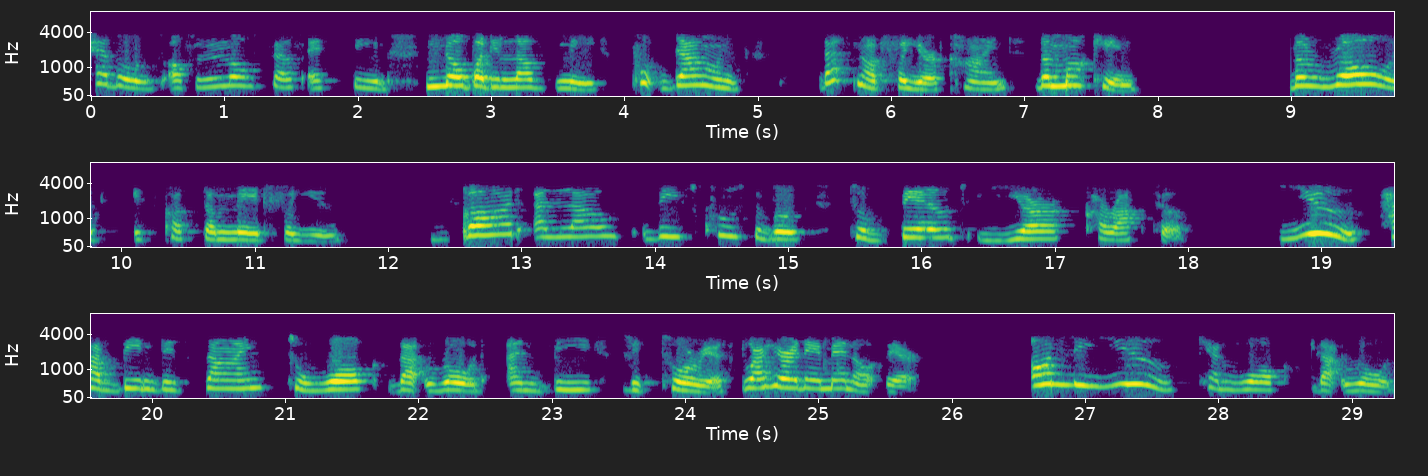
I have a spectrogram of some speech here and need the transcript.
Pebbles of low self esteem. Nobody loves me. Put downs. That's not for your kind. The mocking. The road is custom made for you. God allows these crucibles to build your character. You have been designed to walk that road and be victorious. Do I hear an amen out there? Only you can walk that road.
